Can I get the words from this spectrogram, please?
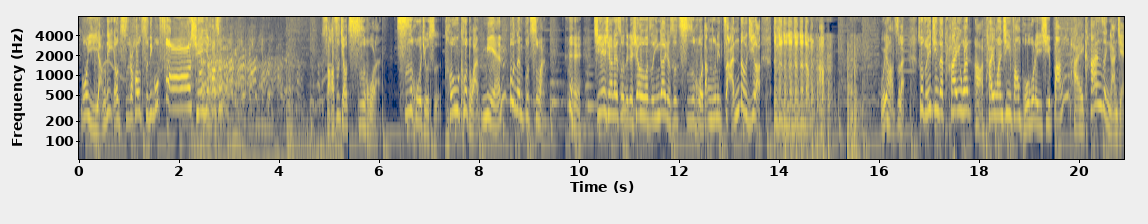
我一样的要吃点好吃的。我。发泄一下噻，啥子叫吃货呢？吃货就是头可断，面不能不吃完。嘿 嘿，接下来说这个小伙子应该就是吃货当中的战斗机了。噔噔噔噔噔噔噔啊！为啥子呢？说最近在台湾啊，台湾警方破获了一起帮派砍人案件，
